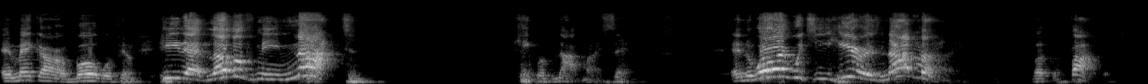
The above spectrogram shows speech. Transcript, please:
and make our abode with him. He that loveth me not keepeth not my sayings. And the word which ye hear is not mine, but the Father's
